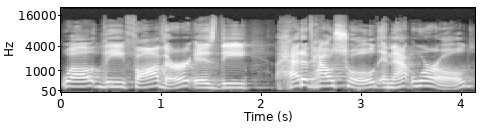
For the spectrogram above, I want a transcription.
Well, the father is the head of household in that world,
